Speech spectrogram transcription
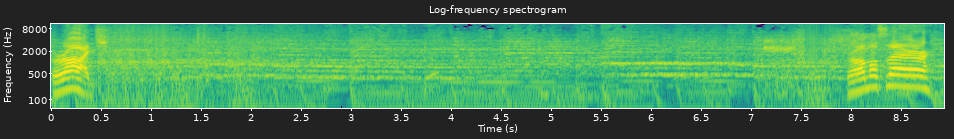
Barrage. We're almost there.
